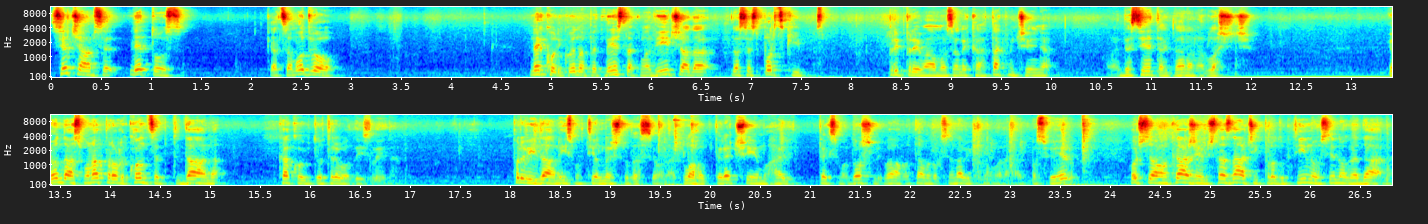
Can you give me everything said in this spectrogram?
Sjećam se ljetos kad sam odveo nekoliko, jedno 15 mladića da, da se sportski pripremamo za neka takmičenja desetak dana na Vlašić. I onda smo napravili koncept dana kako bi to trebalo da izgleda. Prvi dan nismo htjeli nešto da se onaj plaho opterećujemo, hajde, tek smo došli vamo tamo dok se naviknemo na atmosferu. Hoću da vam kažem šta znači produktivnost jednog dana.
